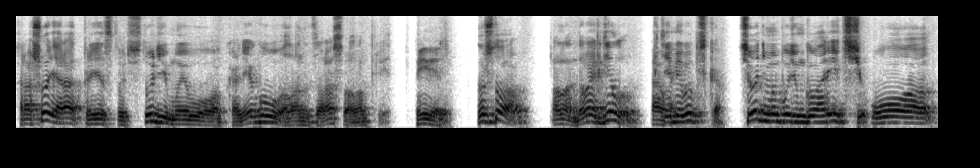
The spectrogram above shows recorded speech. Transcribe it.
хорошо. Я рад приветствовать в студии моего коллегу Алана Зарасова. Алан, привет. Привет. Ну что, Алан, давай к делу, давай. к теме выпуска. Сегодня мы будем говорить о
